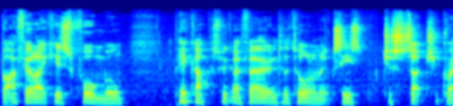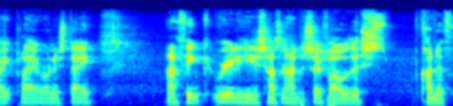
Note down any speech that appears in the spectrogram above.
but I feel like his form will pick up as we go further into the tournament because he's just such a great player on his day. And I think really he just hasn't had it so far with this kind of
